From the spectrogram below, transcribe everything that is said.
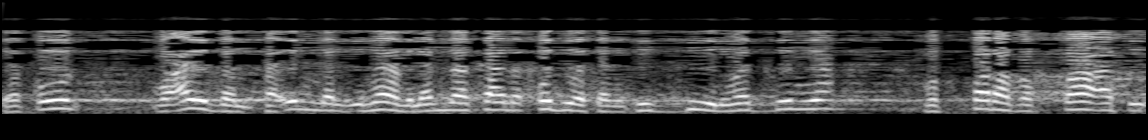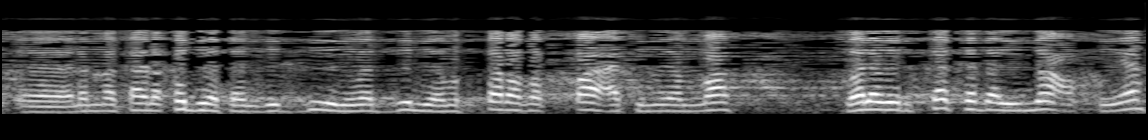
يقول وأيضا فإن الإمام لما كان قدوة في الدين والدنيا مفترض الطاعة آه، لما كان قدوة في الدين والدنيا مفترض الطاعة من الله ولو ارتكب المعصية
